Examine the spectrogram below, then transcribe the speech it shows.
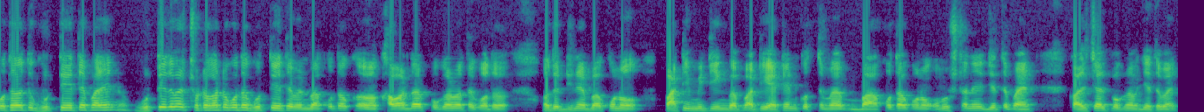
কোথাও হয়তো ঘুরতে যেতে পারেন, ঘুরতে যেতে পারেন, ছোটোখাটো কোথাও ঘুরতে যেতে পারেন বা কোথাও খাবার দাবার প্রোগ্রাম আছে, কোথাও হয়তো ডিনার বা কোনো পার্টি মিটিং বা পার্টি অ্যাটেন্ড করতে পারেন বা কোথাও কোনো অনুষ্ঠানে যেতে পারেন কালচারাল প্রোগ্রামে যেতে পারেন,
